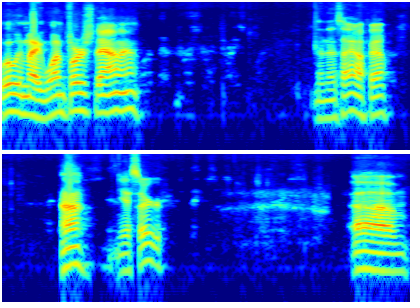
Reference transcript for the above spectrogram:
Well, we made one first down In this half, yeah. now? Huh? Yes, sir. Um,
